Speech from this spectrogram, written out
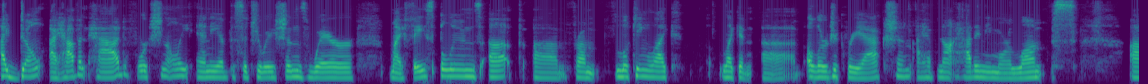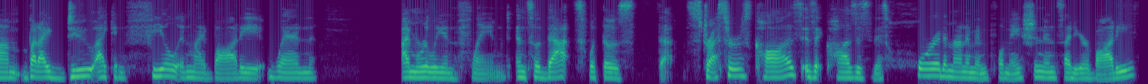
I don't, I haven't had, fortunately, any of the situations where my face balloons up um, from looking like like an uh, allergic reaction. I have not had any more lumps, um, but I do. I can feel in my body when I'm really inflamed, and so that's what those that stressors cause. Is it causes this horrid amount of inflammation inside of your body,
